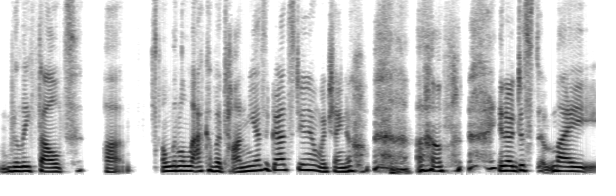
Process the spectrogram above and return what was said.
really felt um, a little lack of autonomy as a grad student, which I know, um, you know, just my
